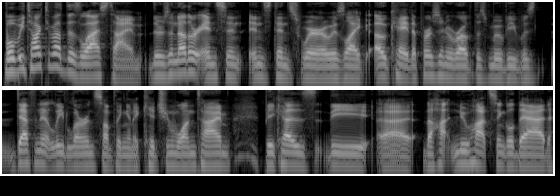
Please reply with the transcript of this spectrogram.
Well, we talked about this last time. There's another instant instance where it was like, okay, the person who wrote this movie was definitely learned something in a kitchen one time because the uh, the hot, new hot single dad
